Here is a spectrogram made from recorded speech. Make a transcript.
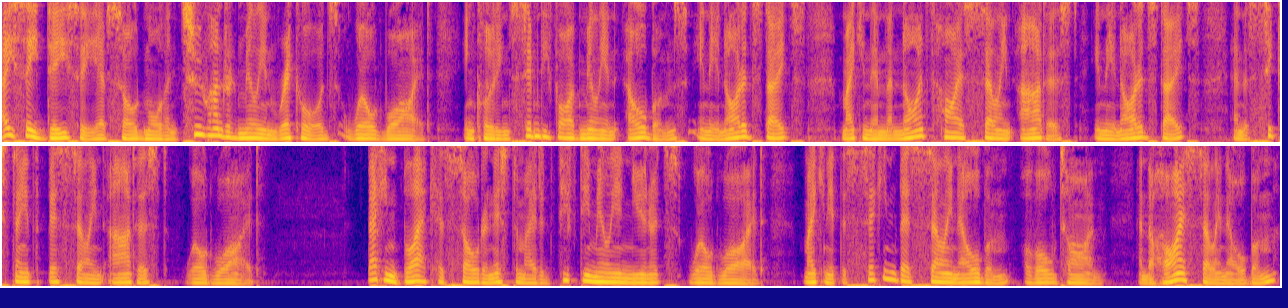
ACDC have sold more than 200 million records worldwide, including 75 million albums in the United States, making them the ninth highest selling artist in the United States and the 16th best selling artist worldwide. Back in Black has sold an estimated 50 million units worldwide, making it the second best selling album of all time and the highest selling album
